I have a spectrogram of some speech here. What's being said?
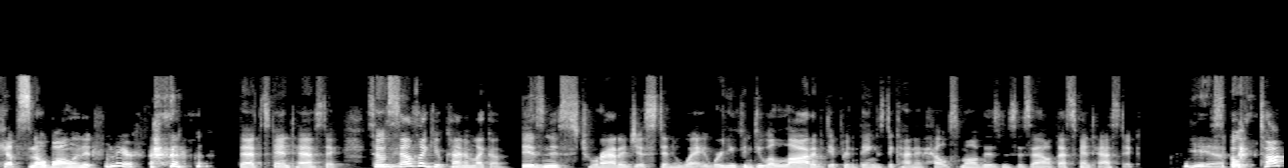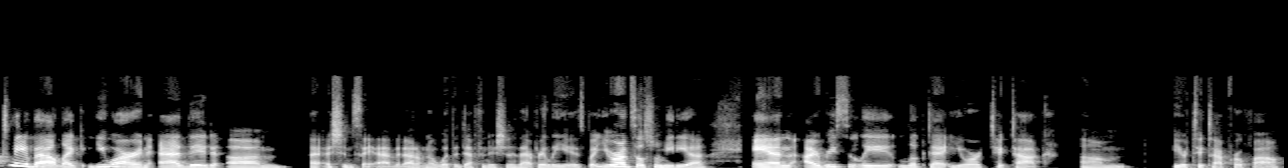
kept snowballing it from there That's fantastic. So it yeah. sounds like you're kind of like a business strategist in a way where you can do a lot of different things to kind of help small businesses out. That's fantastic. Yeah. So talk to me about like you are an avid um I shouldn't say avid. I don't know what the definition of that really is, but you're on social media and I recently looked at your TikTok um your TikTok profile.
